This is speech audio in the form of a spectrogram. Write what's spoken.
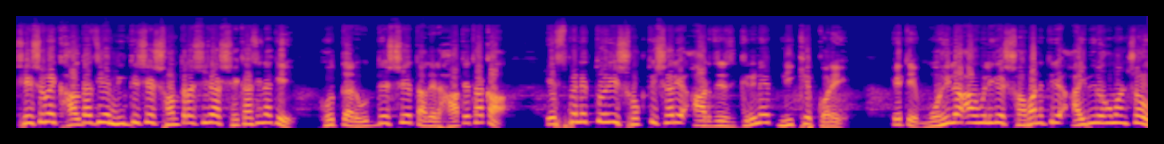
সে সময় খালদা জিয়ার নির্দেশে সন্ত্রাসীরা শেখ হাসিনাকে হত্যার উদ্দেশ্যে তাদের হাতে থাকা স্পেনের তৈরি শক্তিশালী আর্জেস গ্রেনেড নিক্ষেপ করে। এতে মহিলা আওয়ামী লীগের সভানেত্রী আইবি রহমান সহ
